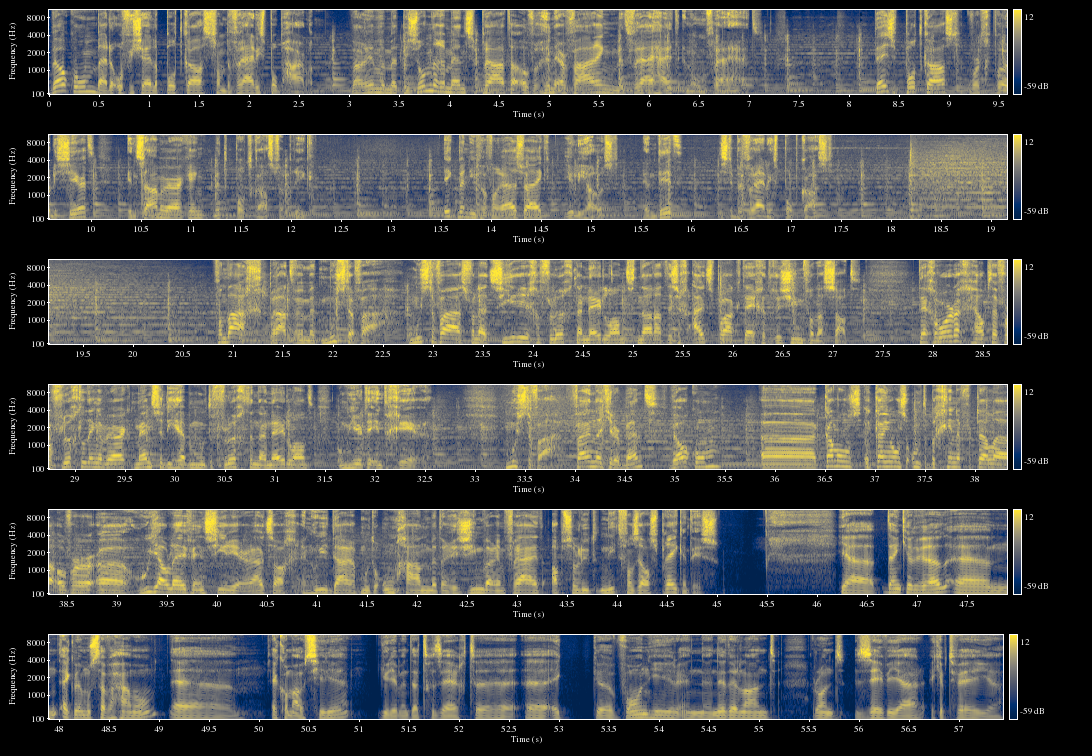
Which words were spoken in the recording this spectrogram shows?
Welkom bij de officiële podcast van Bevrijdingspop Haarlem, waarin we met bijzondere mensen praten over hun ervaring met vrijheid en onvrijheid. Deze podcast wordt geproduceerd in samenwerking met de Podcastfabriek. Ik ben Ivo van Ruiswijk, jullie host, en dit is de Bevrijdingspodcast. Vandaag praten we met Mustafa. Mustafa is vanuit Syrië gevlucht naar Nederland nadat hij zich uitsprak tegen het regime van Assad. Tegenwoordig helpt hij voor vluchtelingenwerk mensen die hebben moeten vluchten naar Nederland om hier te integreren. Mustafa, fijn dat je er bent. Welkom. Uh, kan, ons, kan je ons om te beginnen vertellen over uh, hoe jouw leven in Syrië eruit zag en hoe je daar hebt moeten omgaan met een regime waarin vrijheid absoluut niet vanzelfsprekend is? Ja, dank jullie wel. Uh, ik ben Mustafa Hamo. ik kom uit Syrië. Jullie hebben dat gezegd. ik woon hier in Nederland rond zeven jaar. Ik heb twee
